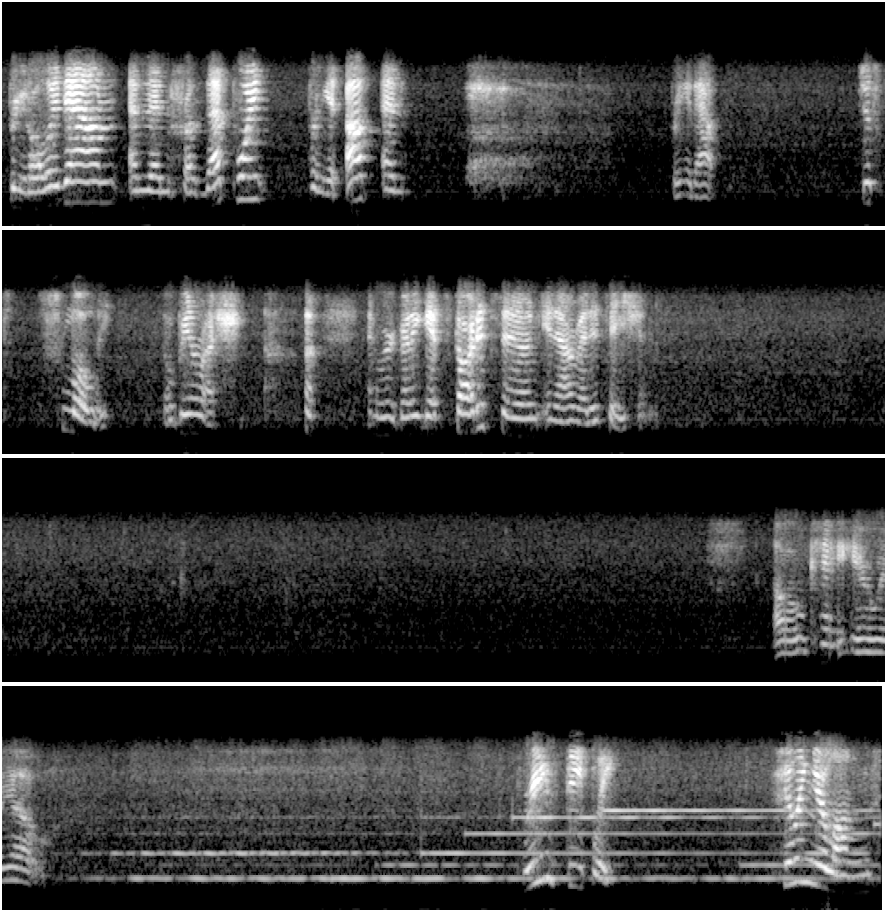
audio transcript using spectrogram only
bring it all the way down, and then from that point, bring it up and bring it out. Just slowly. Don't be in a rush. and we're going to get started soon in our meditation. Okay, here we go. Breathe deeply, filling your lungs,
